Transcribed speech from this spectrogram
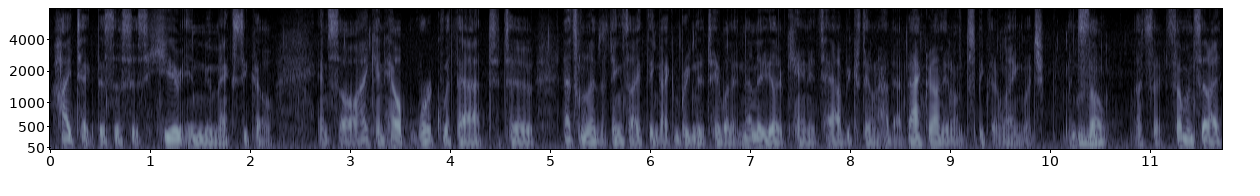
high tech businesses here in New Mexico. And so I can help work with that. To that's one of the things I think I can bring to the table that none of the other candidates have because they don't have that background. They don't speak their language. And so that's it. someone said I,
